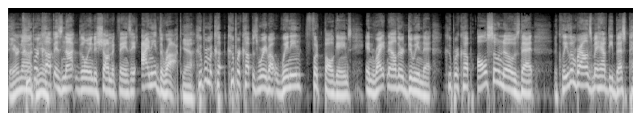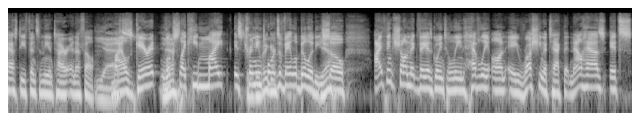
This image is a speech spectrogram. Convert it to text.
They are not, Cooper yeah. Cup is not going to Sean McVay and say, "I need the rock." Yeah. Cooper Mc- Cooper Kupp is worried about winning football games, and right now they're doing that. Cooper Kupp also knows that the Cleveland Browns may have the best pass defense in the entire NFL. Yes. Myles Garrett Yeah. looks like he might is trending give it a towards availability. Yeah. So I think Sean McVay is going to lean heavily on a rushing attack that now has its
